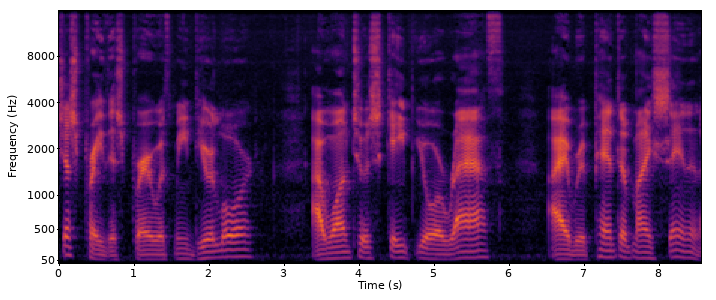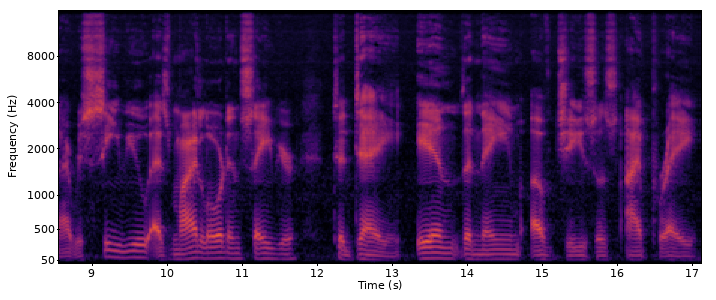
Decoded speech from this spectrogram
just pray this prayer with me. Dear Lord, I want to escape your wrath. I repent of my sin and I receive you as my Lord and Savior today. In the name of Jesus, I pray.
